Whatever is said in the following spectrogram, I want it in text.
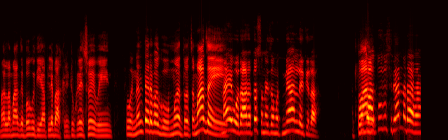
मला माझं बघू दे आपल्या भाकरी तुकडे सोय होईन. तू नंतर बघू महत्वाचं माझं आहे. नाही हो दादा तसं नाही जमत. मी आणलंय तिला. तू तू आण तू दुसरी आण ना दादा.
